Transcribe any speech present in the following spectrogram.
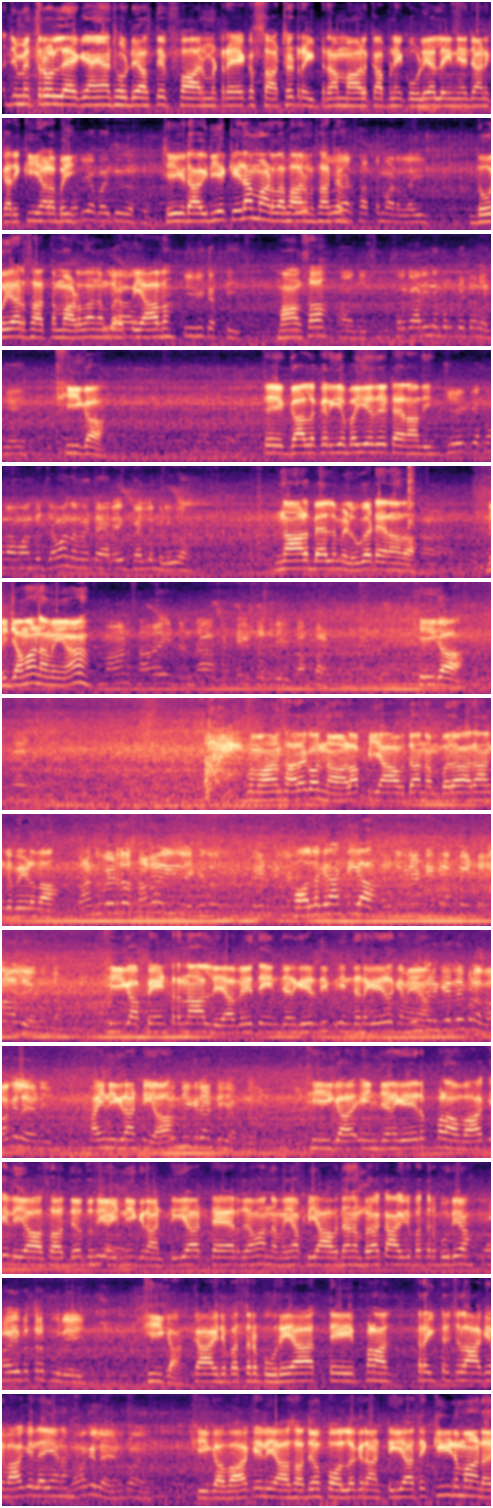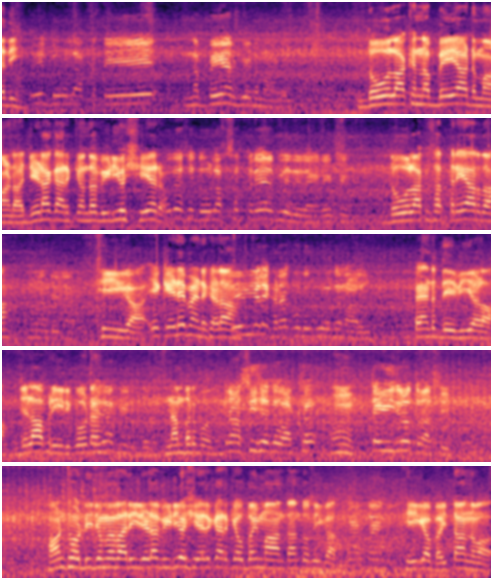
ਅੱਜ ਮਿੱਤਰੋ ਲੈ ਕੇ ਆਏ ਆ ਤੁਹਾਡੇ ਵਾਸਤੇ ਫਾਰਮ ਟਰੈਕ 60 ਟਰੈਕਟਰਾਂ ਮਾਲਕ ਆਪਣੇ ਕੋਲੇ ਆ ਲੈਣੇ ਜਾਣਕਾਰੀ। ਕੀ ਹਾਲ ਆ ਬਈ? ਵਧੀਆ ਬਾਈ ਤੁਸੀਂ ਦੱਸੋ? ਠੀਕ ਠਾਕ ਜੀ ਇਹ ਕਿਹੜਾ ਮਾਡਲ ਆ ਫਾਰਮ 60 2007 ਮਾਡਲ ਹੈ ਜੀ। 2007 ਮਾਡਲ ਦਾ ਨੰਬਰ 50 ਪੀਵੀ 31 ਮਾਨਸਾ? ਹਾਂਜੀ ਸਰਕਾਰੀ ਨੰਬਰ ਪਲੇਟਾਂ ਲੱਗੀਆਂ ਜੀ। ਠੀਕ ਆ। ਤੇ ਗੱਲ ਕਰੀਏ ਬਈ ਇਹਦੇ ਟਾਇਰਾਂ ਦੀ। ਜੇ ਕਿ ਸੋਨਾ ਮੰਨ ਤੇ ਜਮਾ ਨਵੇਂ ਟਾਇਰ ਇਹ ਬਿੱਲ ਮਿਲੂਗਾ। ਨਾਲ ਬੈਲ ਮਿਲੂਗਾ ਟਾਇਰਾਂ ਦਾ। ਵੀ ਜਮਾਂ ਨਵੇਂ ਆ। ਸਮਾਨ ਸਾਰਾ ਹੀ ਡੰਡਾ ਫੱਟੀ ਛਤਰੀ ਵਾਪਰ। ਠੀਕ ਆ। ਸਮਾਨ ਸਾਰਾ ਕੋ ਨਾਲ ਆ ਪੰਜਾਬ ਦਾ ਨੰਬਰ ਆ ਰੰਗ ਵੇੜ ਦਾ। ਰੰਗ ਵੇੜ ਦਾ ਸਾਰਾ ਹੀ ਇੱਕ ਦੋ ਪੇਂਟ ਦੀ ਫੁੱਲ ਗਾਰੰਟੀ ਆ। ਉਹਦੀ ਗਰੰਟੀ ਬੜਾ ਪੇਂਟਰ ਨਾਲ ਲਿਆ ਬੰਦਾ। ਠੀਕ ਆ ਪੇਂਟਰ ਨਾਲ ਲਿਆਵੇ ਤੇ ਇੰਜਨ ਗੇਅਰ ਦੀ ਇੰਜਨ ਗੇਅਰ ਕਿਵੇਂ ਆ? ਇੰਜਨ ਗੇਅਰ ਦੇ ਭਲਾ ਵਾਹ ਕੇ ਲੈਣੀ ਇੰਨੀ ਗਾਰੰਟੀ ਆ? ਇੰਨੀ ਗਰੰਟੀ ਆਪਣੀ। ਠੀਕ ਆ ਇੰਜਨ ਗੇਅਰ ਭਲਾ ਵਾਹ ਕੇ ਲਿਆ ਸਕਦੇ ਹੋ ਤੁਸੀਂ ਇੰਨੀ ਗਾਰੰਟੀ ਆ। ਟਾਇਰ ਜਮਾ ਨਵੇਂ ਆ ਪੰਜਾਬ ਦਾ ਨੰਬਰ ਆ ਕਾਗਜ਼ ਪੱਤਰ ਪੂਰੇ ਆ? ਕਾਗਜ਼ ਪੱਤਰ ਪੂਰੇ ਆ ਜੀ। ਠੀਕ ਆ ਕਾਗਜ਼ ਪੱਤਰ ਪੂਰੇ ਆ ਤੇ ਭਲਾ ਟਰੈਕਟਰ ਚਲਾ ਕੇ ਵਾਹ ਕੇ ਲੈ ਜਾਣਾ। ਵਾਹ ਕੇ ਲੈ ਜਾਣ ਭਲਾ ਠੀਕ ਆ ਵਾਹ ਕੇ ਲਿਆ ਸਕਦੇ ਹੋ ਫੁੱਲ ਗਾਰੰਟੀ ਆ ਤੇ ਕੀ ਡਿਮਾਂਡ ਆ ਇਹਦੀ? ਇਹ 2 ਲੱਖ ਤੇ 90000 ਰੁਪਏ ਡਿਮਾਂਡ ਹੈ 2 ਲੱਖ 90 ਹਜ਼ਾਰ ਡਿਮਾਂਡ ਆ ਜਿਹੜਾ ਕਰਕੇ ਆਉਂਦਾ ਵੀਡੀਓ ਸ਼ੇਅਰ ਉਹਦੇ ਅਸੀਂ 2 ਲੱਖ 70000 ਰੁਪਏ ਦੇ ਦਾਂਗੇ ਰੇਟ 2 ਲੱਖ 70 ਹਜ਼ਾਰ ਦਾ? ਹਾਂ ਦੇ ਦਾਂਗੇ ਠੀਕ ਆ ਇਹ ਕਿਹੜੇ ਪਿੰਡ ਖੜਾ? ਦੇਵੀ ਵਾਲੇ ਖੜਾ ਕੋਟੂਪੂਰ ਦੇ ਨਾਲ ਹੀ। ਪਿੰਡ ਦੇਵੀ ਵਾਲਾ ਜ਼ਿਲ੍ਹਾ ਫਰੀਦਕੋਟ। ਇਹਦਾ ਫਰੀਦਕੋਟ। ਨੰਬਰ ਬੋਲ। 83 ਤੋਂ 8 ਹੂੰ। 2383 ਹੁਣ ਤੁਹਾਡੀ ਜ਼ਿੰਮੇਵਾਰੀ ਜਿਹੜਾ ਵੀਡੀਓ ਸ਼ੇਅਰ ਕਰਕੇ ਉਹ ਬਾਈ ਮਾਨਤਾਂ ਤੁਸੀਂ ਕਰ। ਕਰਦਾ ਹੀ ਠੀਕ ਆ ਬਾਈ ਧੰਨਵਾਦ।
